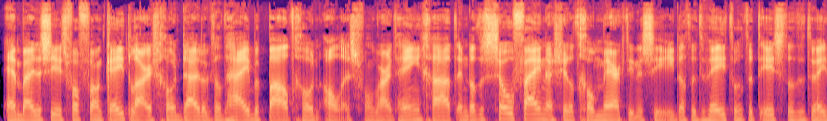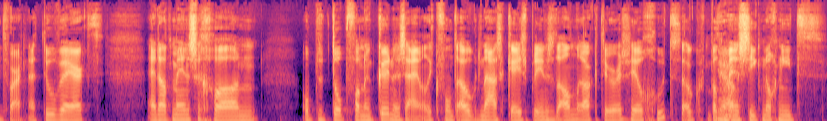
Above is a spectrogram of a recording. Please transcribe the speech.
En bij de series van Frank Ketelaar is gewoon duidelijk dat hij bepaalt gewoon alles van waar het heen gaat. En dat is zo fijn als je dat gewoon merkt in een serie. Dat het weet wat het is, dat het weet waar het naartoe werkt. En dat mensen gewoon op de top van hun kunnen zijn. Want ik vond ook naast Kees Prins de andere acteurs heel goed. Ook wat Ja. mensen die ik nog niet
